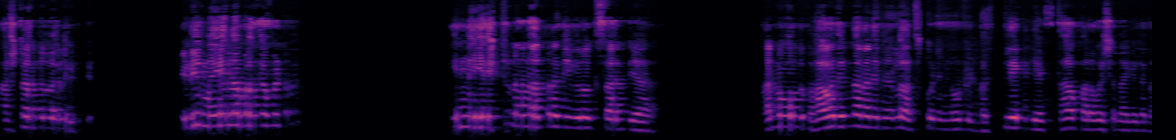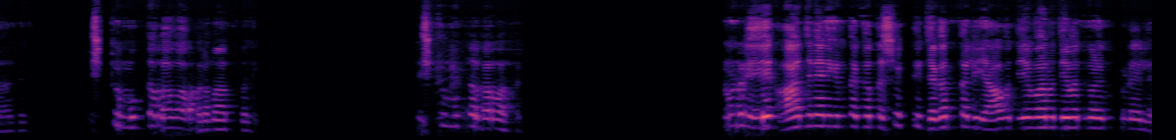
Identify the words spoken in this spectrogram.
ಅಷ್ಟಾರ್ಥದಲ್ಲಿ ಇರ್ತೀರಿ. ಇಡೀ ಮೈಯೆಲ್ಲ ಬಳಕೊಂಡ್ಬಿಟ್ರೆ ಇನ್ನು ಎಷ್ಟು ನನ್ನ ಹತ್ರ ನೀವು ಇರೋಕ್ ಸಾಧ್ಯ ಅನ್ನೋ ಒಂದು ಭಾವದಿಂದ ನಾನು ಇದನ್ನೆಲ್ಲ ಹಚ್ಕೊಂಡು ನೋಡ್ರಿ ಭಕ್ತಿಯಲ್ಲಿ ಎಂತಹ ಪರವಶನಾಗಿದೆ ನಾನು ಎಷ್ಟು ಮುಕ್ತ ಭಾವ ಪರಮಾತ್ಮನಿಗೆ. ಎಷ್ಟು ಮುಕ್ತ ಭಾವ ಅಂತ ನೋಡ್ರಿ ಆಂಜನೇಯನಿಗೆ ಇರ್ತಕ್ಕಂಥ ಶಕ್ತಿ ಜಗತ್ತಲ್ಲಿ ಯಾವ ದೇವಾನು ದೇವತೆಗಳಿಗೂ ಕೂಡ ಇಲ್ಲ.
